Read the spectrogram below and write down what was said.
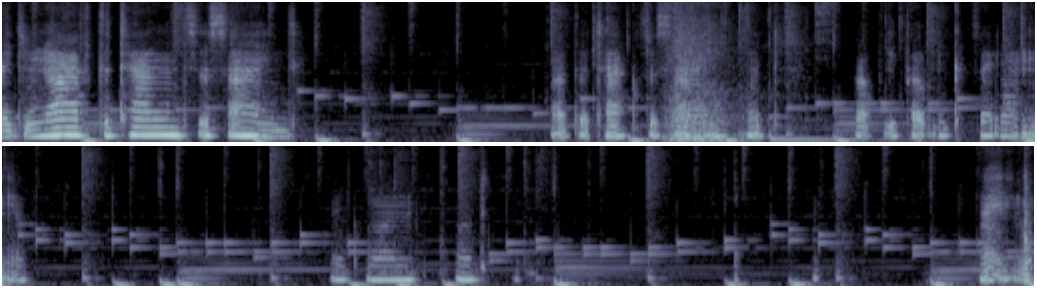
I do not have the talents assigned. Or the tax assigned, which probably probably because I only have like one two.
